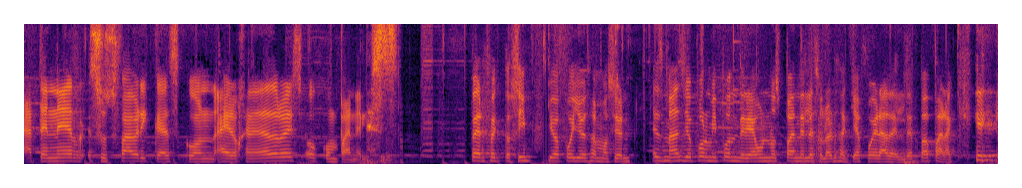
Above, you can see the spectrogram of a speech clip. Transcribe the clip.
a tener sus fábricas con aerogeneradores o con paneles. Perfecto, sí, yo apoyo esa moción. Es más, yo por mí pondría unos paneles solares aquí afuera del DEPA para que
